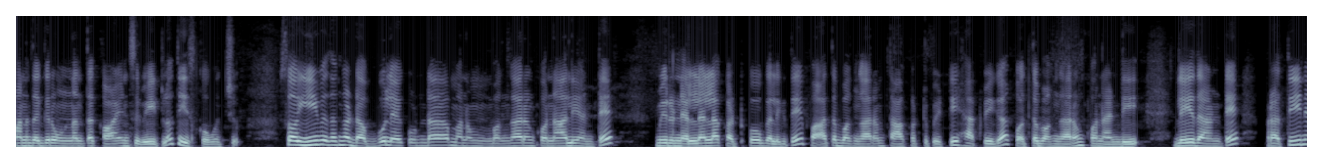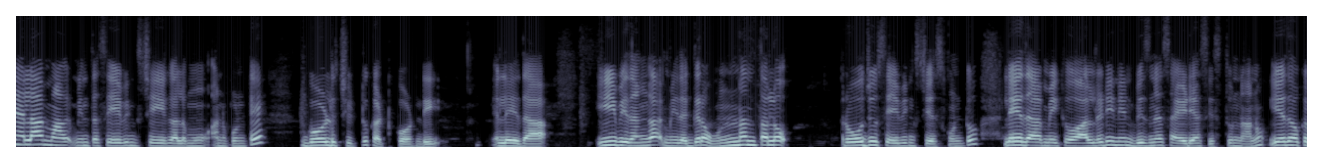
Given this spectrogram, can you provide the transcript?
మన దగ్గర ఉన్నంత కాయిన్స్ వెయిట్‌లో తీసుకోవచ్చు. సో, ఈ విధంగా డబ్బు లేకుండా మనం బంగారం కొనాలి అంటే మీరు నెల నెలా కట్టుకోగలిగితే పాత బంగారం తాకట్టు పెట్టి హ్యాపీగా కొత్త బంగారం కొనండి. లేదా అంటే ప్రతి నెల మా ఇంత సేవింగ్స్ చేయగలము అనుకుంటే గోల్డ్ చిట్టు కట్టుకోండి. లేదా ఈ విధంగా మీ దగ్గర ఉన్నంతలో రోజు సేవింగ్స్ చేసుకుంటూ లేదా మీకు ఆల్రెడీ నేను బిజినెస్ ఐడియాస్ ఇస్తున్నాను. ఏదో ఒక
